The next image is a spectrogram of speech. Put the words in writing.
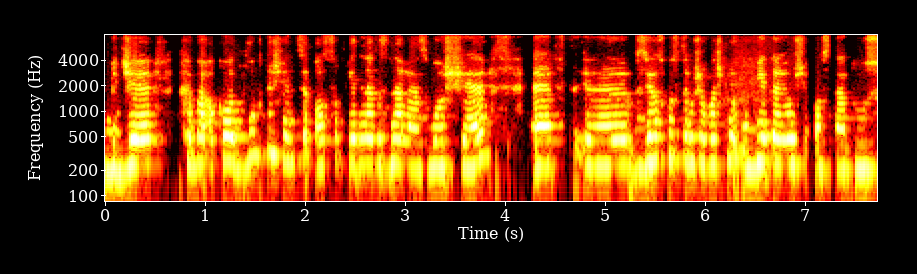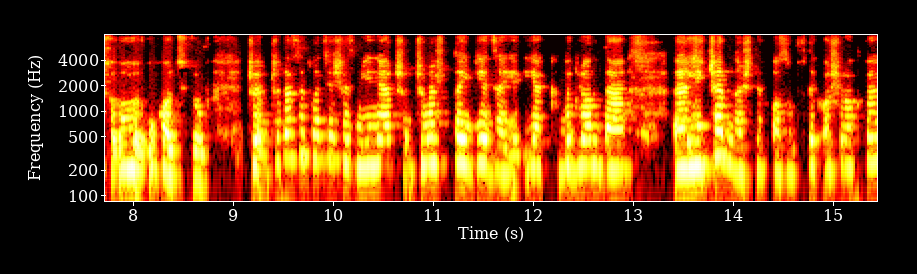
gdzie chyba około dwóch tysięcy osób jednak znalazło się w, w związku z tym, że właśnie ubiegają się o status uchodźców. Czy, czy ta sytuacja się zmienia? Czy, czy masz tutaj wiedzę, jak wygląda liczebność tych osób w tych ośrodkach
